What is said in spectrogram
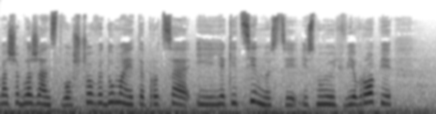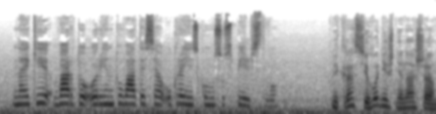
Ваше блаженство, що ви думаєте про це, і які цінності існують в Європі, на які варто орієнтуватися українському суспільству? Якраз сьогоднішня наша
